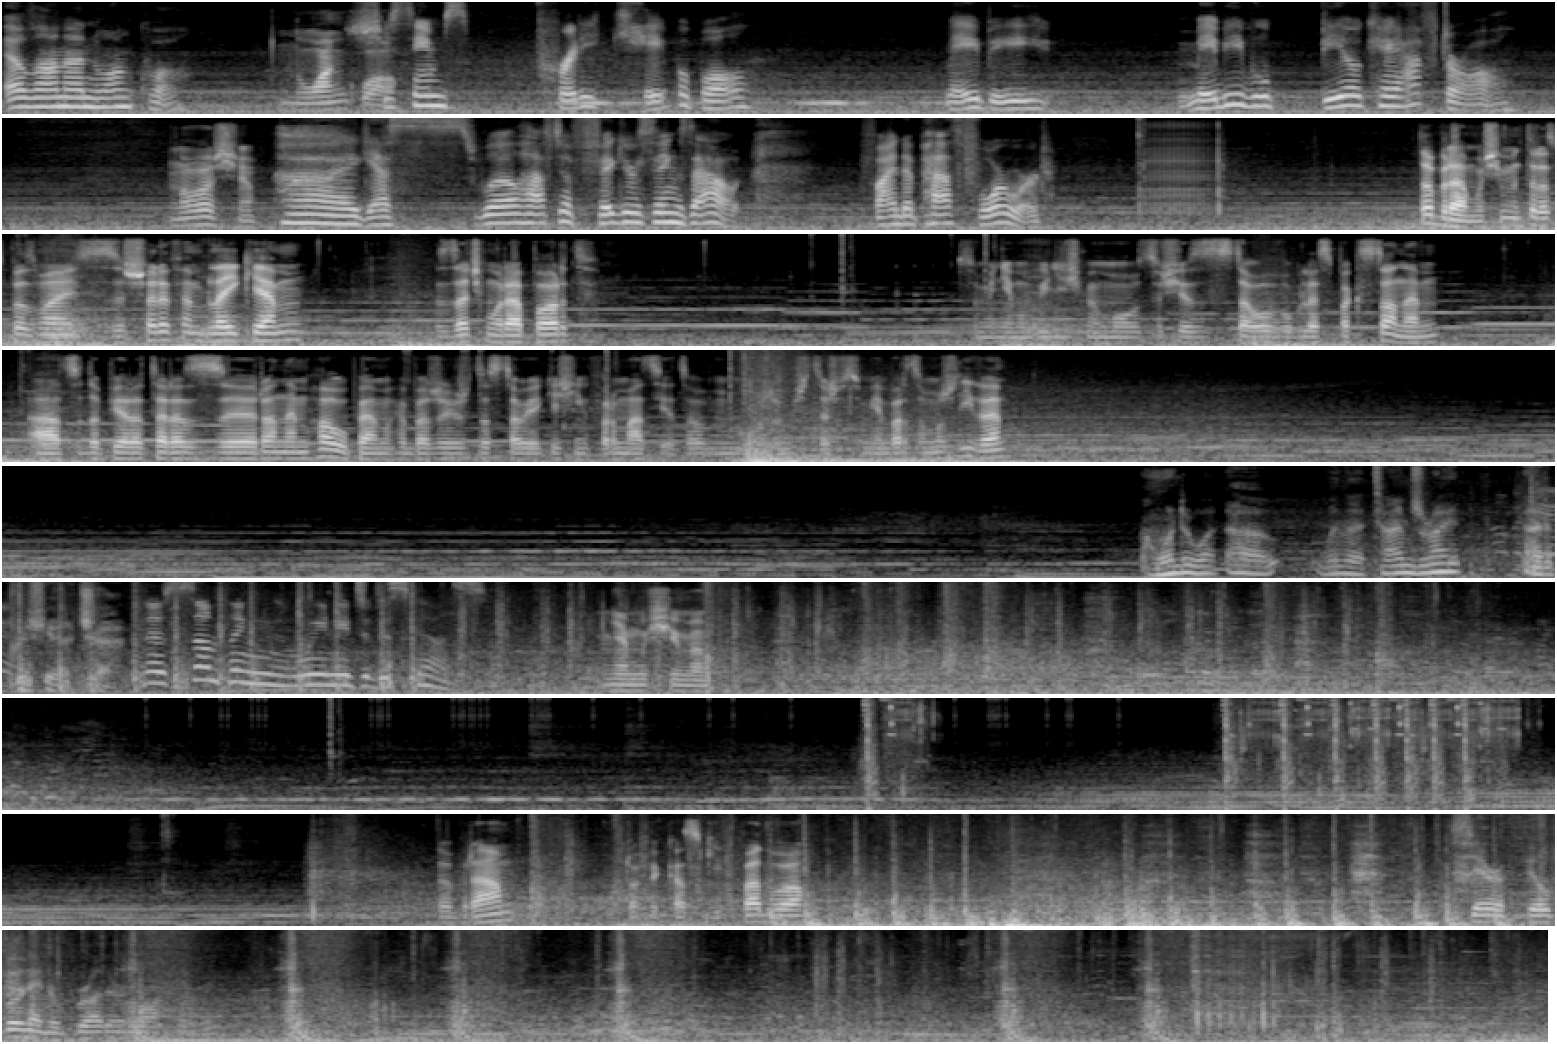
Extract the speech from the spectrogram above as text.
Elana Nwankwo. Nwankwo. She seems pretty capable. Maybe. Maybe we'll be okay after all. No właśnie. I guess we'll have to figure things out. Find a path forward. Dobra, musimy teraz porozmawiać z szeryfem Blake'iem. Zdać mu raport. W sumie nie mówiliśmy mu, co się stało w ogóle z Paxtonem. A co dopiero teraz z Ronem Hope'em, chyba że już dostał jakieś informacje, to może być też w sumie bardzo możliwe. I wonder what, uh, when the time's right, I'd appreciate a chat. There's something we need to discuss. Nie musimy. Dobra. Trochę kaski wpadło. Sarah Filburn and her brother-in-law.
